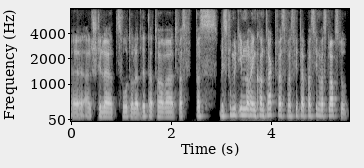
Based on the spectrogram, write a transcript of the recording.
äh, als stiller zweiter oder dritter Torwart. Was, was bist du mit ihm noch in Kontakt? Was, was wird da passieren? Was glaubst du?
